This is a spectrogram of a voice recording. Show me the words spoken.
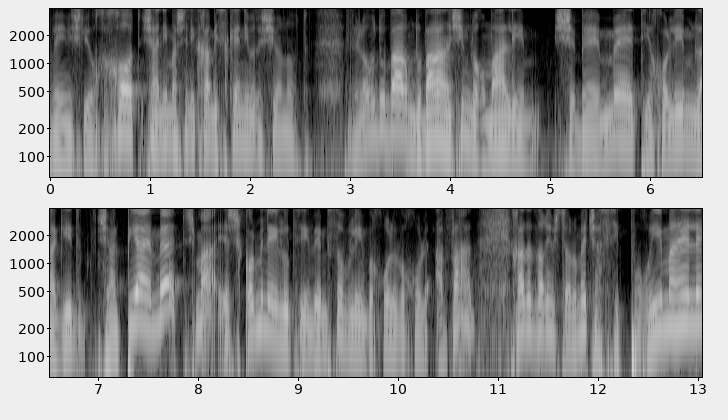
ואם יש לי הוכחות, שאני מה שנקרא מסכן עם רישיונות. ולא מדובר, מדובר על אנשים נורמליים, שבאמת יכולים להגיד שעל פי האמת, שמע, יש כל מיני אילוצים, והם סובלים וכולי וכולי. אבל אחד הדברים שאתה לומד, שהסיפורים האלה,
